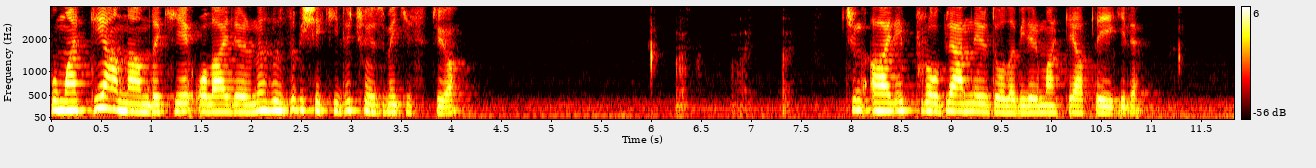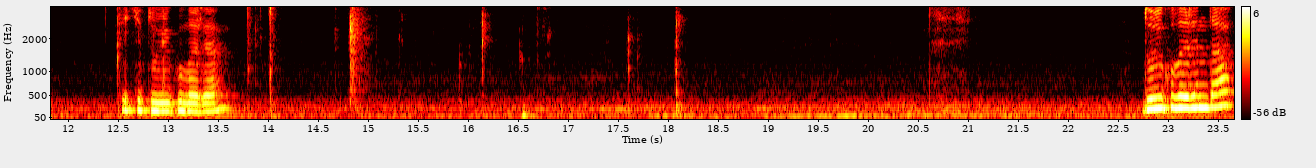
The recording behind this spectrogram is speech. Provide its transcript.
bu maddi anlamdaki olaylarını hızlı bir şekilde çözmek istiyor. Çünkü aile problemleri de olabilir maddiyatla ilgili. Peki duyguları? Duygularında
